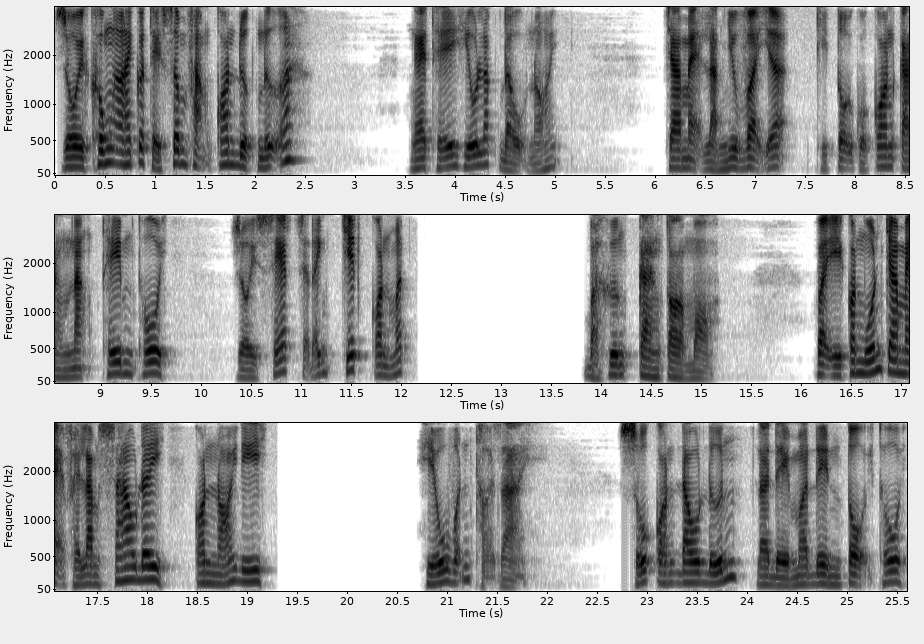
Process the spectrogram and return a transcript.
Rồi không ai có thể xâm phạm con được nữa. Nghe thế Hiếu lắc đầu nói. Cha mẹ làm như vậy á thì tội của con càng nặng thêm thôi, rồi xét sẽ đánh chết con mất. Bà Hương càng tò mò. Vậy con muốn cha mẹ phải làm sao đây? Con nói đi. Hiếu vẫn thở dài. Số con đau đớn là để mà đền tội thôi.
